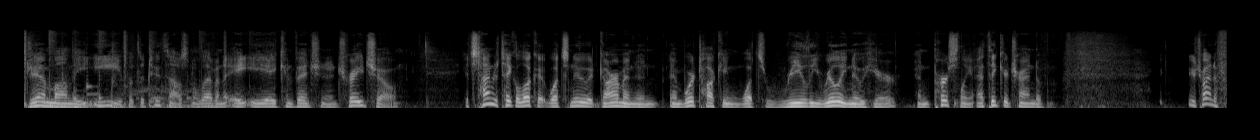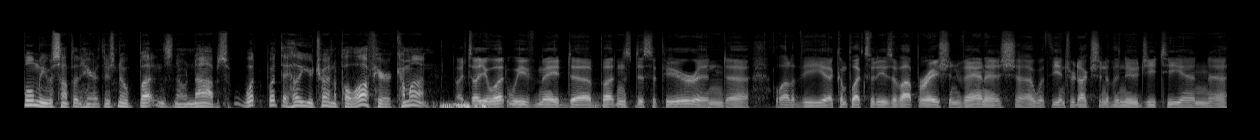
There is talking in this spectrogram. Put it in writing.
Jim, on the eve of the 2011 AEA Convention and Trade Show, it's time to take a look at what's new at Garmin, and, and we're talking what's really, really new here. And personally, I think you're trying to you're trying to fool me with something here. There's no buttons, no knobs. What what the hell are you trying to pull off here? Come on. I tell you what, we've made uh, buttons disappear and uh, a lot of the uh, complexities of operation vanish uh, with the introduction of the new GTN uh,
